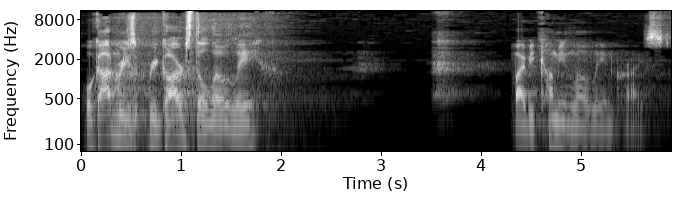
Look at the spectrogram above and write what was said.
Well, God re- regards the lowly by becoming lowly in Christ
